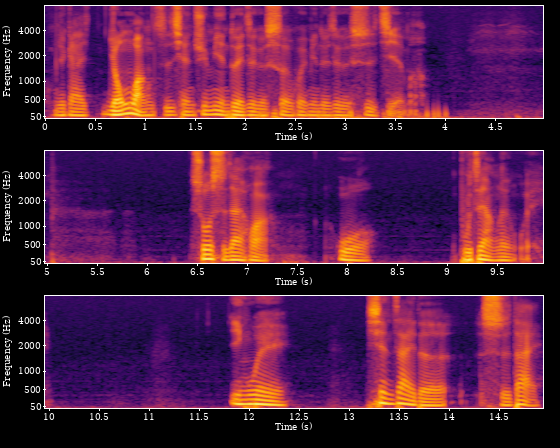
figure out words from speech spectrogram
我们就该勇往直前去面对这个社会，面对这个世界嘛。说实在话，我不这样认为，因为现在的时代，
